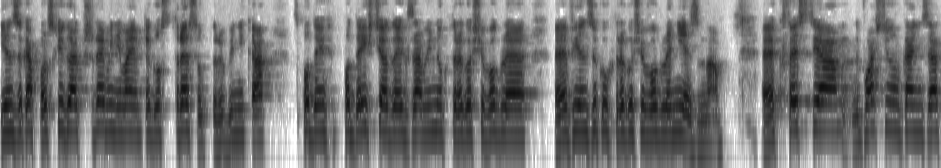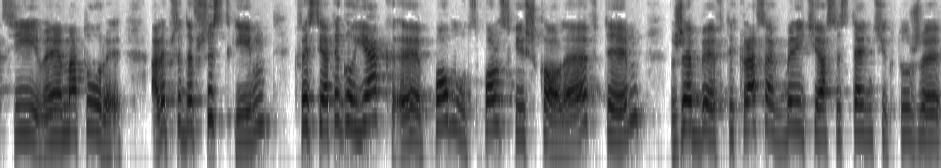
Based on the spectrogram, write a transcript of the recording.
języka polskiego, ale przynajmniej nie mają tego stresu, który wynika z podejścia do egzaminu, którego się w ogóle, w języku, którego się w ogóle nie zna. E, kwestia właśnie organizacji e, matury, ale przede wszystkim kwestia tego, jak e, pomóc polskiej szkole w tym, żeby w tych klasach byli ci asystenci, którzy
